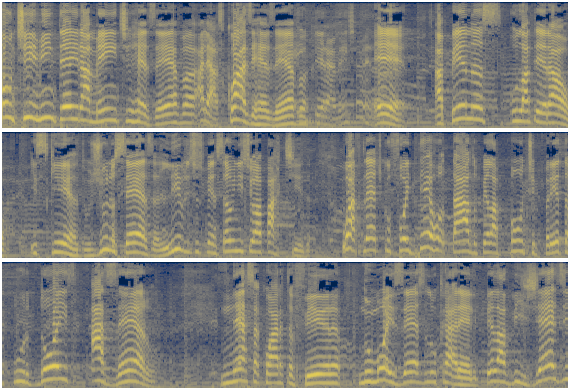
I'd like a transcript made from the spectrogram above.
Com o time inteiramente reserva, aliás, quase reserva. Inteiramente é. É, apenas o lateral esquerdo, Júnior César, livre de suspensão, iniciou a partida. O Atlético foi derrotado pela Ponte Preta por 2 a 0 nessa quarta-feira no Moisés Lucarelli, pela 27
